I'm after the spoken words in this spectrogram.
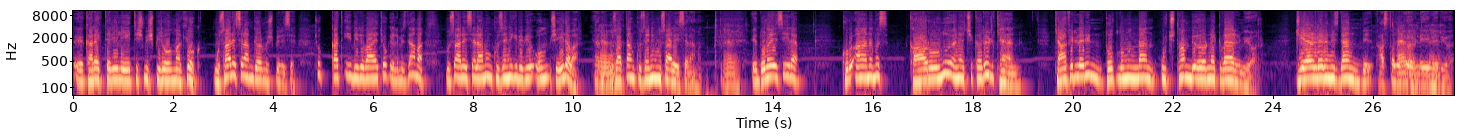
e, karakteriyle yetişmiş biri olmak yok. Musa aleyhisselam görmüş birisi. Çok kat'i bir rivayet yok elimizde ama Musa aleyhisselamın kuzeni gibi bir şeyi de var. Yani evet. uzaktan kuzeni Musa aleyhisselamın. Evet. E, dolayısıyla Kur'an'ımız Karun'u öne çıkarırken kafirlerin toplumundan uçtan bir örnek vermiyor. Ciğerlerimizden bir hastalık evet, örneği evet. veriyor.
